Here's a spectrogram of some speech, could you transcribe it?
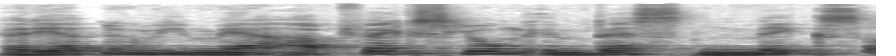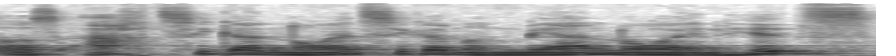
Ja, die hatten irgendwie mehr Abwechslung im besten Mix aus 80er, 90ern und mehr neuen Hits.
